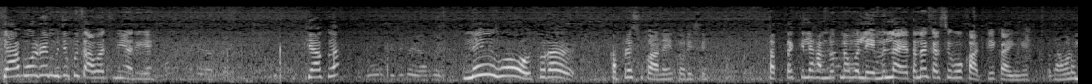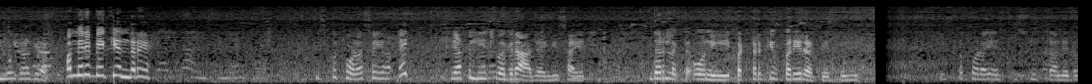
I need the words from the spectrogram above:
क्या बोल रहे मुझे कुछ आवाज़ नहीं आ रही है। क्या क्या नहीं वो थोड़ा कपड़े सुखाने हैं थोड़ी से। तब तक के लिए हम लोग ना वो लेमन लाया था ना कल से वो काट के खाएँगे। और मेरे बैग के अंदर है। इसको थोड़ा सा यहाँ यहाँ पे लीच वगैरह आ जाएँगी शायद। डर लगता है। ओ नहीं पट्टर के ऊपर ही रख देती हूँ इसको थोड़ा ऐसे सूख जाने दो।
